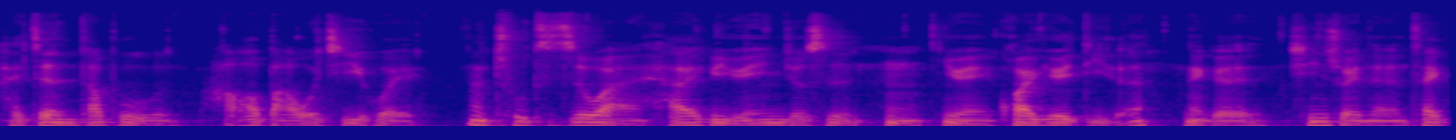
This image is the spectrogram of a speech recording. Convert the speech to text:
还真倒不如好好把握机会。那除此之外，还有一个原因就是，嗯，因为快月底了，那个薪水呢，再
